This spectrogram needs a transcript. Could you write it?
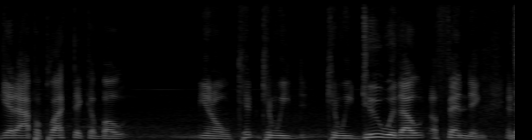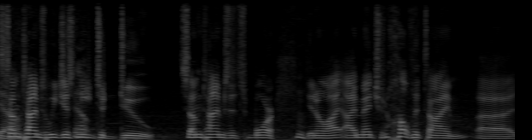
get apoplectic about. You know, can, can we can we do without offending? And Yeah. sometimes we just Yeah. need to do. Sometimes it's more, you know, I, I mention all the time uh,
